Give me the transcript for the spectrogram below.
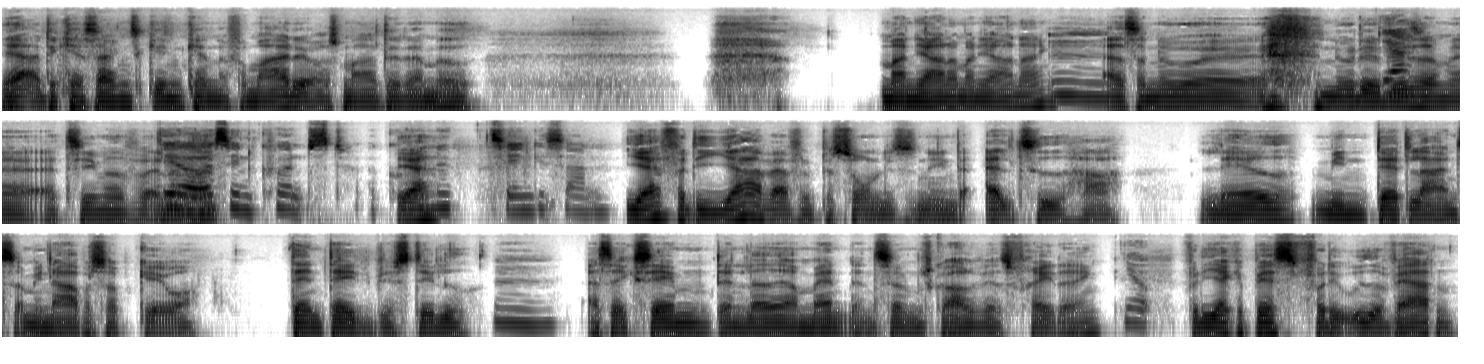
Ja, og det kan jeg sagtens genkende, og for mig er det også meget det der med, manjana, manjana, ikke? Mm. Altså nu, øh, nu er det jo ja. det, som er, er temaet for... Det er også en kunst at kunne ja. tænke sådan. Ja, fordi jeg er i hvert fald personligt sådan en, der altid har lavet mine deadlines og mine arbejdsopgaver den dag, de bliver stillet. Mm. Altså eksamen, den lavede jeg om mandagen, selvom den skulle afleveres fredag, ikke? Jo. Fordi jeg kan bedst få det ud af verden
